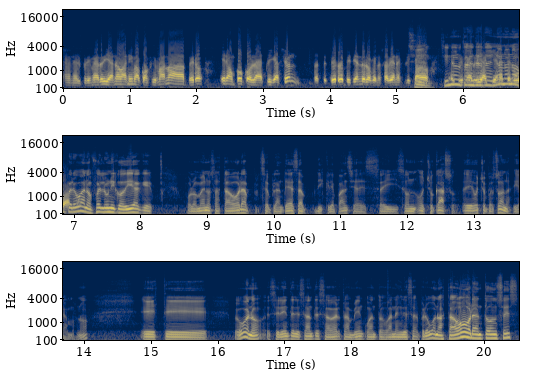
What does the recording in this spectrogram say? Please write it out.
en el primer día. No me animo a confirmar nada, pero era un poco la explicación. te estoy repitiendo lo que nos habían explicado. Sí, no, no, no, no, pero bueno, fue el único día que, por lo menos hasta ahora, se plantea esa discrepancia de seis, son ocho casos, eh, ocho personas, digamos, ¿no? Este, pero bueno, sería interesante saber también cuántos van a ingresar. Pero bueno, hasta ahora entonces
